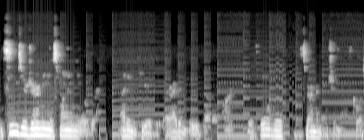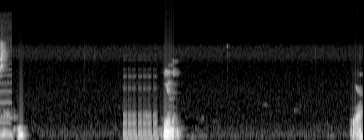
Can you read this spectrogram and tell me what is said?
It seems your journey is finally over. I didn't hear the, or I didn't read part. You're filled with determination, of course I am. Human. Yeah.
